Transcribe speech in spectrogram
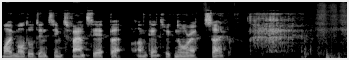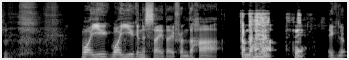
my model didn't seem to fancy it, but I'm going to ignore it. So, what are you What are you going to say though? From the heart. From the heart, fifth. Igno-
